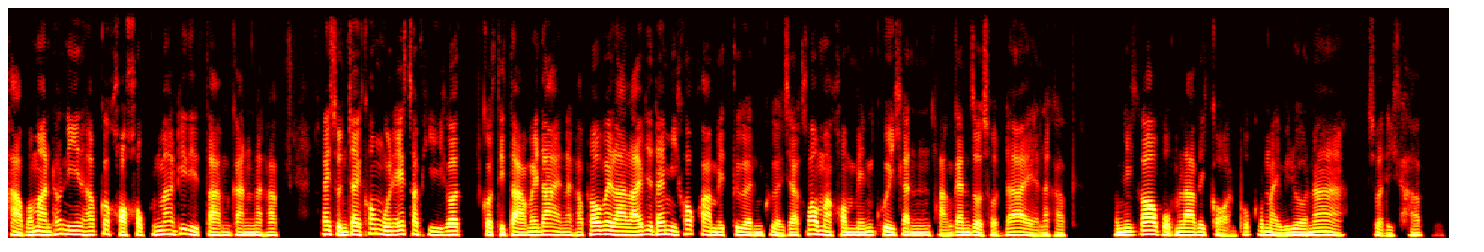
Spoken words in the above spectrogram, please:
ข่าวประมาณเท่านี้นะครับ ก็ขอขอบคุณมากที่ติดตามกันนะครับ ใครสนใจข้อมูล XRP ก็กดติดตามไว้ได้นะครับ เพราะเวลาไลฟ์จะได้มีข้อความไปเตือนเผื่อจะเข้ามาคอมเมนต์คุยกันถามกันสดๆได้นะครับ วันนี้ก็ผมลาไปก่อนพบกันใหม่วิดีโอหน้า สวัสดีครับ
